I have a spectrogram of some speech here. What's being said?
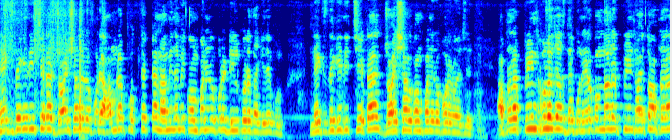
নেক্সট দেখিয়ে দিচ্ছি এটা জয়শালের উপরে। আমরা প্রত্যেকটা নামি দামি কোম্পানির উপরে ডিল করে থাকি দেখুন। নেক্সট দেখিয়ে দিচ্ছি এটা জয়শাল কোম্পানির উপরে রয়েছে। আপনারা প্রিন্টগুলো জাস্ট দেখুন এরকম ধরনের প্রিন্ট হয়তো আপনারা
